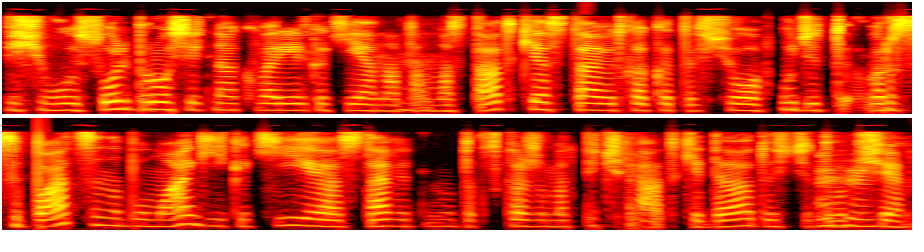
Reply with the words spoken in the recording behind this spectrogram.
пищевую соль бросить на акварель, какие она там остатки оставит, как это все будет рассыпаться на бумаге и какие оставит, ну, так скажем, отпечатки, да, то есть это вообще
